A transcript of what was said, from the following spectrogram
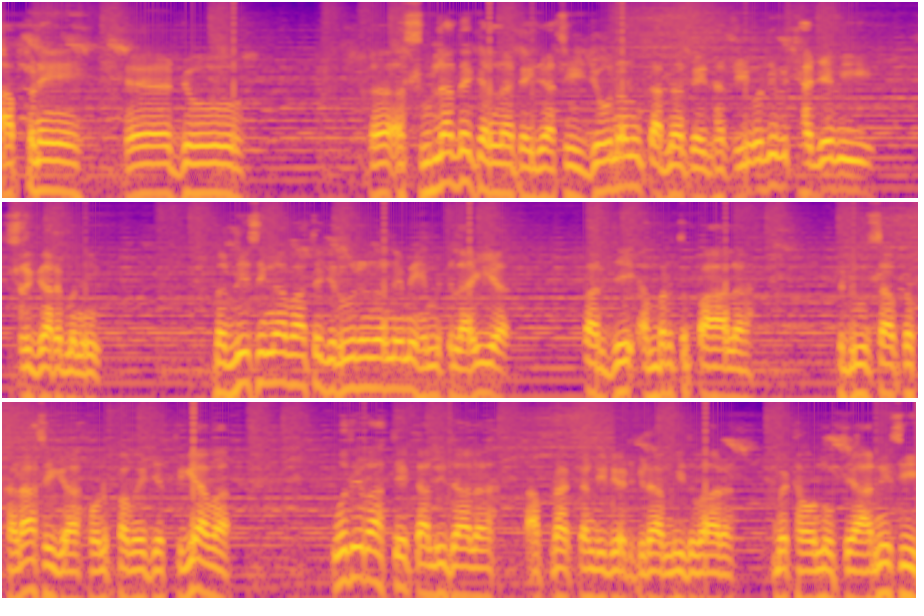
ਆਪਣੇ ਜੋ ਅਸੂਲਾਂ ਤੇ ਚੱਲਣਾ ਚਾਹੀਦਾ ਸੀ, ਜੋ ਉਹਨਾਂ ਨੂੰ ਕਰਨਾ ਚਾਹੀਦਾ ਸੀ, ਉਹਦੇ ਵਿੱਚ ਹਜੇ ਵੀ ਸਰਗਰਮ ਨਹੀਂ। ਬੰਦੀ ਸਿੰਘਾਂ ਵਾਸਤੇ ਜ਼ਰੂਰ ਇਹਨਾਂ ਨੇ ਮੁਹਿੰਮ ਚਲਾਈ ਆ, ਪਰ ਜੇ ਅੰਮ੍ਰਿਤਪਾਲ ਖਡੂਰ ਸਾਹਿਬ ਤੋਂ ਖੜਾ ਸੀਗਾ, ਹੁਣ ਭਾਵੇਂ ਜਿੱਤ ਗਿਆ ਵਾ ਉਹਦੇ ਵਾਸਤੇ ਅਕਾਲੀ ਦਲ ਆਪਣਾ ਕੈਂਡੀਡੇਟ ਜਿਹੜਾ ਉਮੀਦਵਾਰ ਬਿਠਾਉਣ ਨੂੰ ਤਿਆਰ ਨਹੀਂ ਸੀ।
